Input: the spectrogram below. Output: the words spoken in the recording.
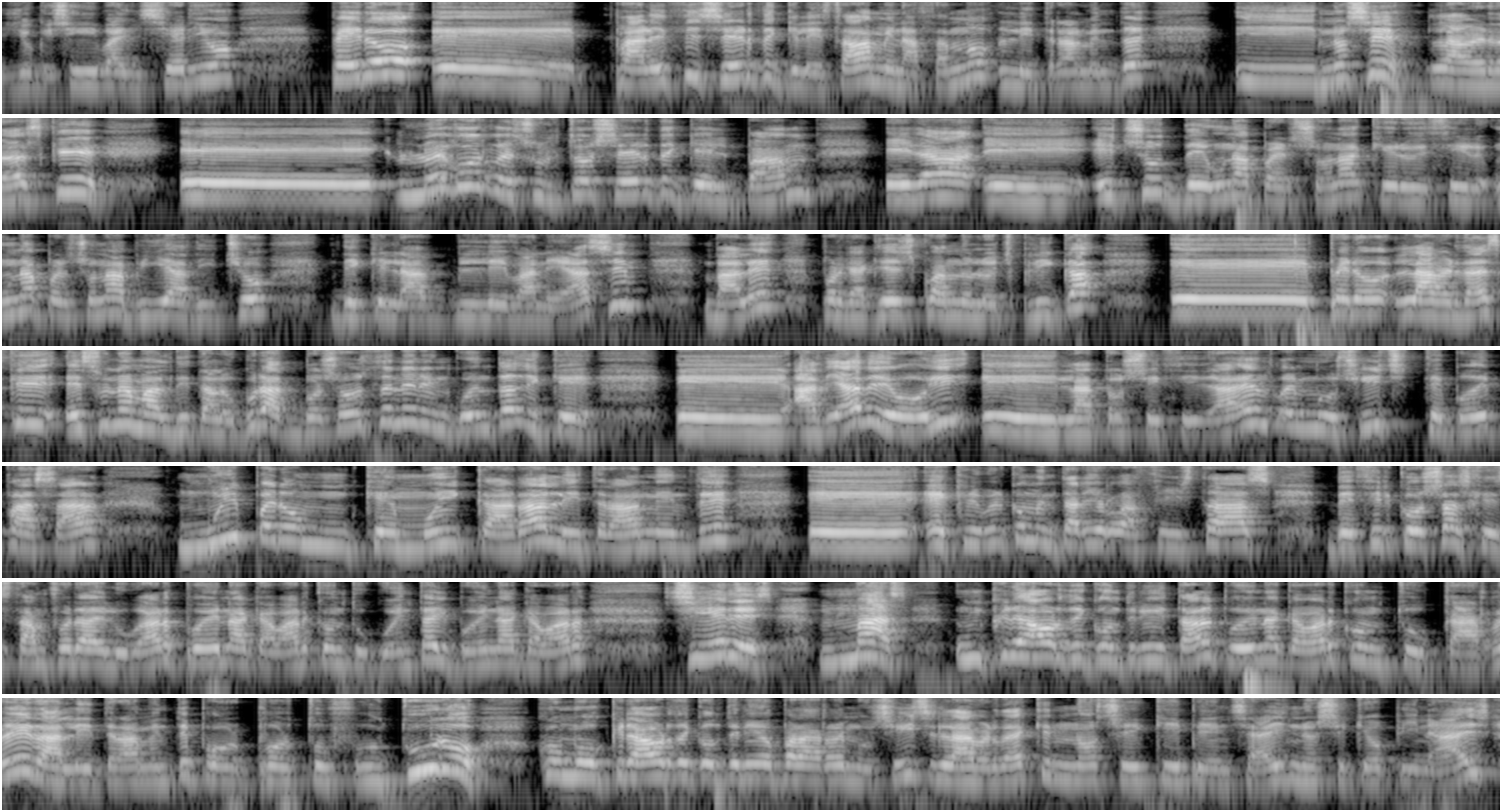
yo que sé, iba en serio, pero eh, parece ser de que le estaba amenazando, literalmente, y no sé, la verdad es que eh, luego resultó ser de que el BAM era eh, hecho de una persona, quiero decir, una persona había dicho de que la, le banease, ¿vale? Porque aquí es cuando lo explica, pero la verdad es que es una maldita locura. Vosotros tener en cuenta de que a día de hoy la toxicidad en Six te puede pasar muy pero que muy cara, literalmente, escribir comentarios racistas, decir cosas que están fuera de lugar, pueden acabar con tu cuenta y pueden acabar, si eres más un creador de contenido y tal, pueden acabar con tu carrera, literalmente, por, por tu futuro como creador de contenido para Remusis. La verdad es que no sé qué pensáis, no sé qué opináis.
